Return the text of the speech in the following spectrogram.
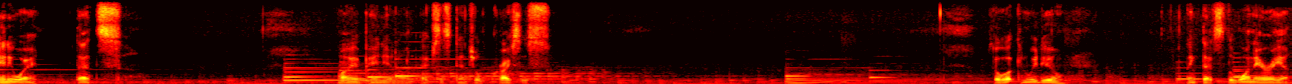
Anyway, that's my opinion on existential crisis. So, what can we do? I think that's the one area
